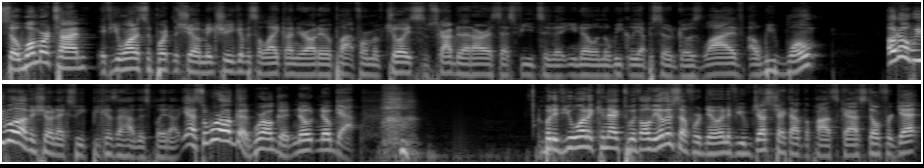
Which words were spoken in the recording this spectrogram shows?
So one more time, if you want to support the show, make sure you give us a like on your audio platform of choice. Subscribe to that RSS feed so that you know when the weekly episode goes live. Uh, we won't. Oh no, we will have a show next week because of how this played out. Yeah, so we're all good. We're all good. No, no gap. But if you want to connect with all the other stuff we're doing, if you've just checked out the podcast, don't forget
